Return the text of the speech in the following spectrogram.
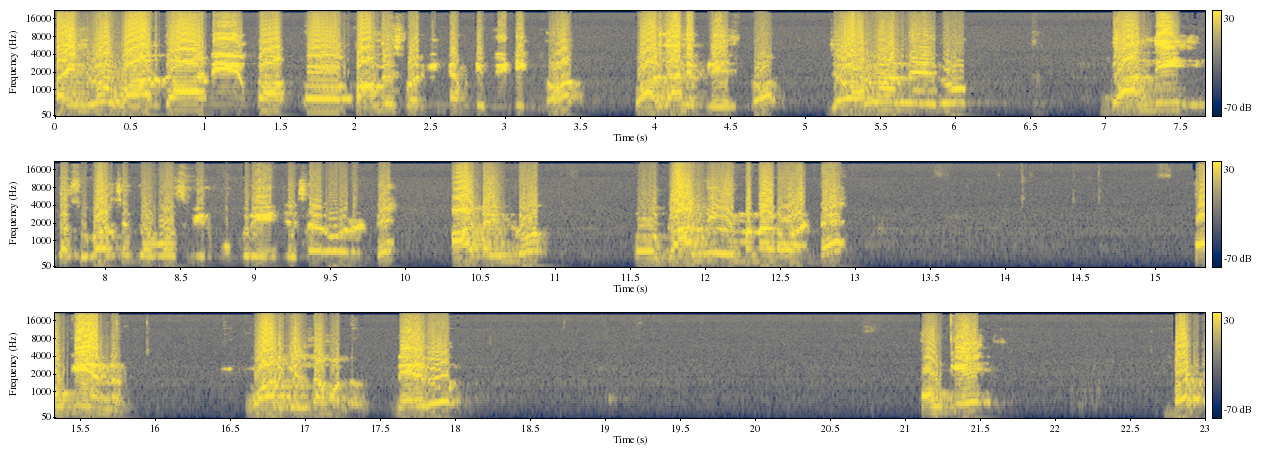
టైంలో వార్దా అనే ఒక కాంగ్రెస్ వర్కింగ్ కమిటీ మీటింగ్లో వార్దా అనే ప్లేస్లో జవహర్లాల్ నెహ్రూ గాంధీ ఇంకా సుభాష్ చంద్రబోస్ వీరు ముగ్గురు ఏం చేశారు అని అంటే ఆ టైంలో గాంధీ ఏమన్నారు అంటే ఓకే అన్నారు. వారికి వెళ్దామన్నారు Nehru okay but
